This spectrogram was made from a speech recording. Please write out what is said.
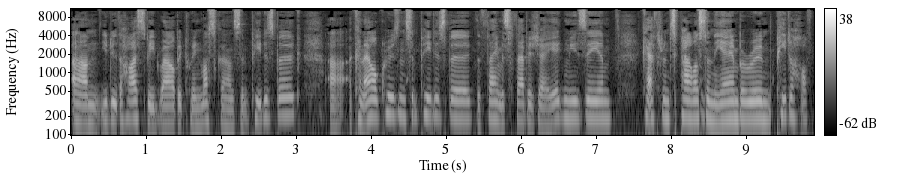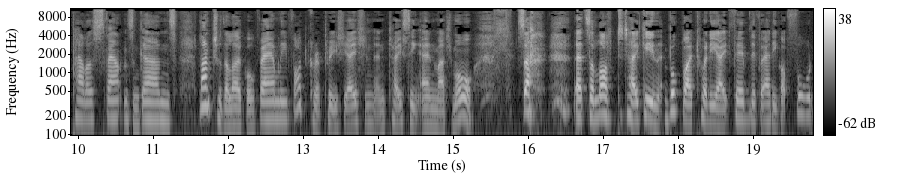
Um, you do the high speed rail between Moscow and St. Petersburg. Uh, a canal cruise in St. Petersburg. The famous Fabergé Egg Museum. Catherine's Palace and the Amber Room. Peterhof Palace. Fountains and Gardens. Lunch with a local family. Vodka appreciation and tasting and much more. So that's a lot to take in. Booked by 28 Feb. They've only got four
